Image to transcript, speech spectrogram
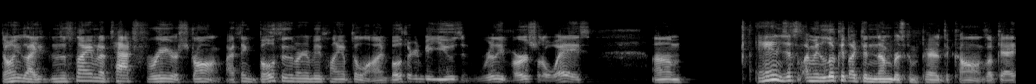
don't like it's not even attached free or strong. I think both of them are going to be playing up the line. Both are going to be used in really versatile ways. Um, and just I mean, look at like the numbers compared to Collins. Okay,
